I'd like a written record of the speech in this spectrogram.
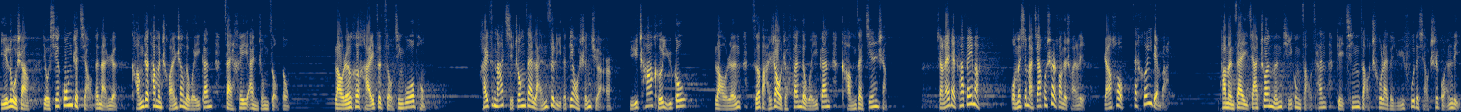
一路上有些光着脚的男人扛着他们船上的桅杆在黑暗中走动。老人和孩子走进窝棚，孩子拿起装在篮子里的吊绳卷儿、鱼叉和鱼钩，老人则把绕着帆的桅杆扛在肩上。想来点咖啡吗？我们先把家伙事儿放在船里，然后再喝一点吧。他们在一家专门提供早餐给清早出来的渔夫的小吃馆里，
